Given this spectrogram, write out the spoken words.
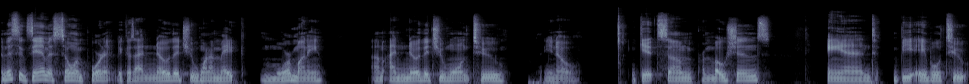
And this exam is so important because I know that you want to make more money. Um, I know that you want to you know, get some promotions and be able to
